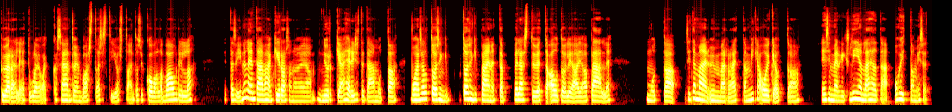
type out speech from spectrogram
pyöräilijä tulee vaikka sääntöjen vastaisesti jostain tosi kovalla vauhdilla, että siinä lentää vähän kirosanoja ja nyrkkiä heristetään, mutta voihan se olla toisenkin, toisenkin päin, että pelästyy, että autoilija ajaa päälle, mutta sitä mä en ymmärrä, että mikä oikeuttaa esimerkiksi liian läheltä ohittamiset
